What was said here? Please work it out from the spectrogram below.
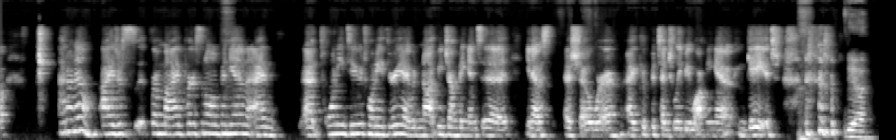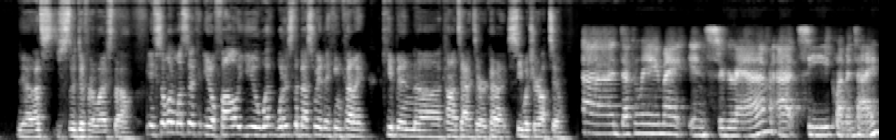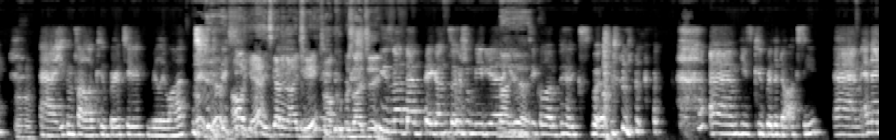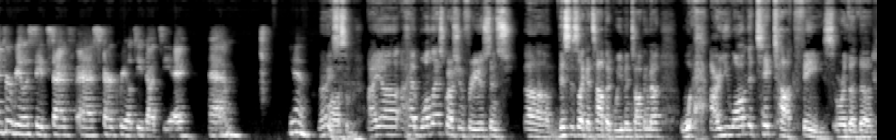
I don't know. I just from my personal opinion I at 22, 23 I would not be jumping into, you know, a show where I could potentially be walking out engaged. Yeah. Yeah, that's just a different lifestyle. If someone wants to, you know, follow you, what what is the best way they can kind of keep in uh, contact or kind of see what you're up to? Uh, definitely my Instagram at C Clementine. Mhm. Uh, you can follow Cooper too if you really want. Oh, yes. Oh yeah, he's got an IG. Tom Cooper's IG. He's not that big on social media. Not he doesn't yet. take a lot of pics, but um, he's Cooper the Doxy. Um, and then for real estate stuff, uh, starkrealty.ca. Um, yeah. Nice. Awesome. I uh, I had one last question for you since um, this is like a topic we've been talking about. What, are you on the TikTok phase or the the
